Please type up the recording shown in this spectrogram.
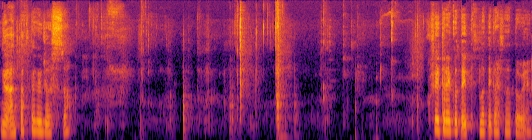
Yung antak talaga Diyos to. Kasi try ko ito, matigas na to eh.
